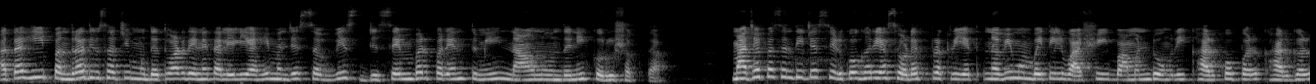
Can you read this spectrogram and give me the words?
आता ही पंधरा दिवसाची मुदतवाढ देण्यात आलेली आहे म्हणजे सव्वीस डिसेंबरपर्यंत तुम्ही नाव नोंदणी करू शकता. माझ्या पसंतीचे सिडको घर या सोडत प्रक्रियेत नवी मुंबईतील वाशी बामणडोंगरी खारकोपर खारघर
